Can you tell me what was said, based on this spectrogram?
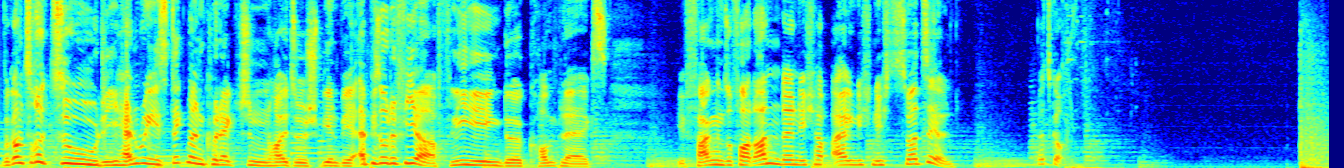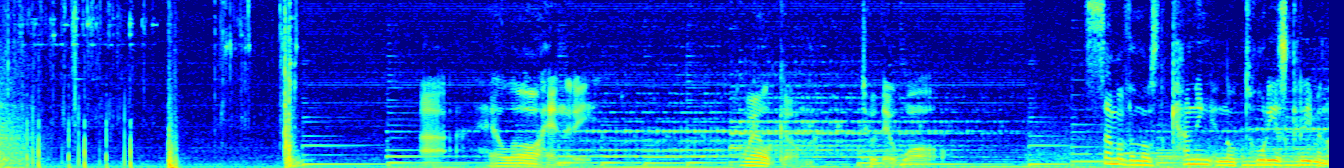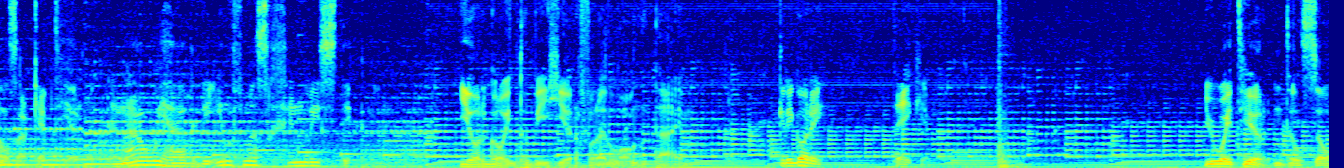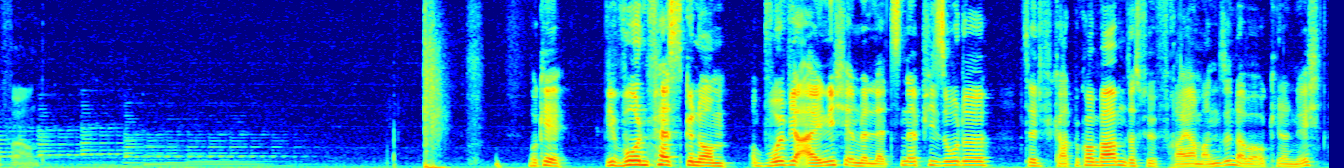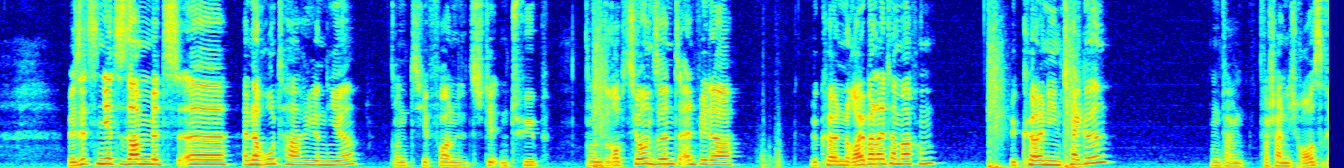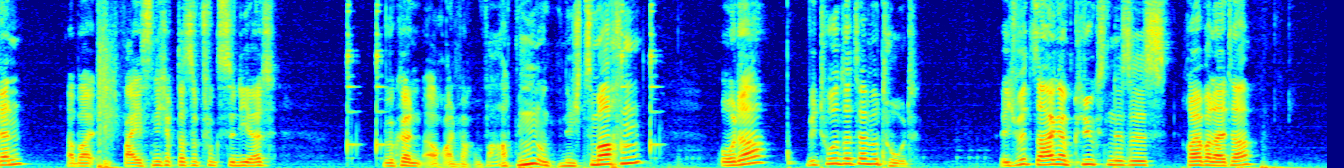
Willkommen zurück zu die Henry Stickman Collection. Heute spielen wir Episode 4, Fleeing the Complex. Wir fangen sofort an, denn ich habe eigentlich nichts zu erzählen. Let's go. Ah, hello, Henry. Welcome to the wall. Some of the most cunning and notorious criminals are kept here, now we have the infamous Henry Stickman. You're going to be here for a long time. Grigori, take him. You wait here until cell found. Okay, wir wurden festgenommen. Obwohl wir eigentlich in der letzten Episode Zertifikat bekommen haben, dass wir freier Mann sind, aber okay, dann nicht. Wir sitzen hier zusammen mit äh, einer Rothaarigen hier. Und hier vorne steht ein Typ. Unsere Optionen sind entweder wir können Räuberleiter machen, wir können ihn taggeln und dann wahrscheinlich rausrennen. Aber ich weiß nicht, ob das so funktioniert. Wir können auch einfach warten und nichts machen. Oder wir tun uns, als wären wir tot. Ich würde sagen, am klügsten ist es Räuberleiter.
